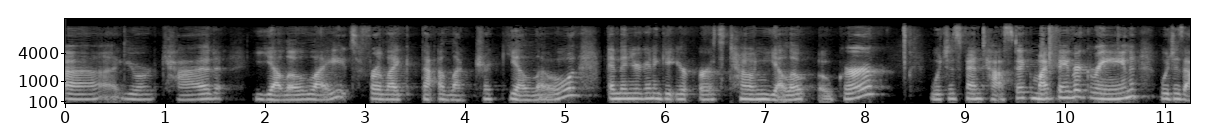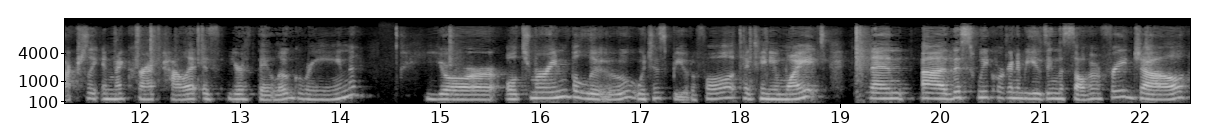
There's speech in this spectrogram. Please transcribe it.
uh, your Cad yellow light for like that electric yellow. And then you're going to get your earth tone yellow ochre, which is fantastic. My favorite green, which is actually in my current palette, is your phthalo green your ultramarine blue, which is beautiful, titanium white. Then uh, this week we're going to be using the solvent-free gel.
